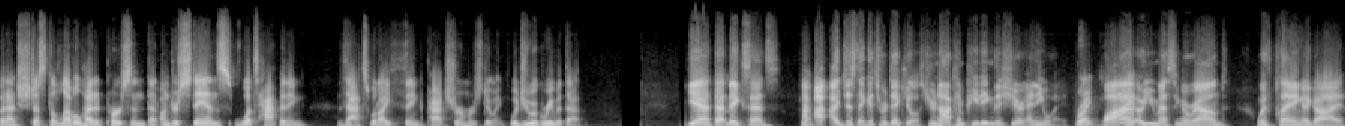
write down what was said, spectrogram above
but as just the level headed person that understands what's happening, that's what I think Pat Shurmur's doing. Would you agree with that? Yeah, that makes sense. Yeah. I, I just think it's ridiculous. You're not competing this year anyway. Right. Why are you messing around with playing a guy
